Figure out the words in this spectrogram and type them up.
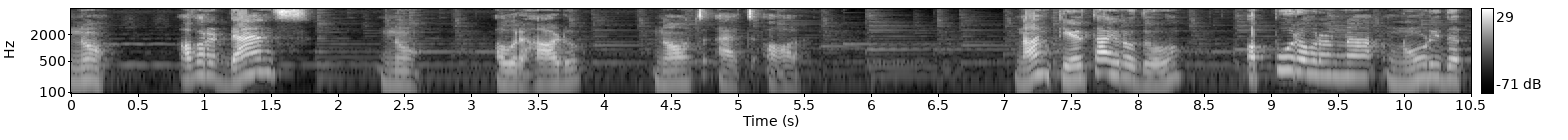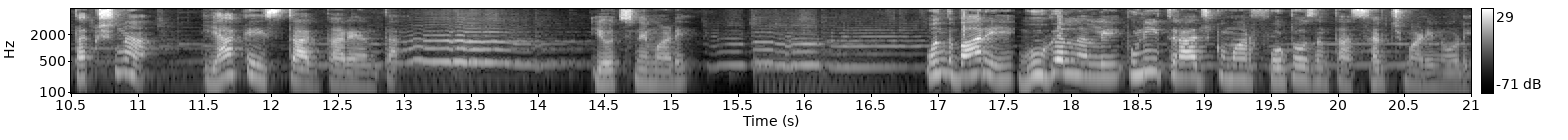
ನೋ. ಅವರ ಡ್ಯಾನ್ಸ್ ನೋ, ಅವರ ಹಾಡು ನಾಟ್ ಆಟ್ ಆಲ್ ನಾನು ಕೇಳ್ತಾ ಇರೋದು ಅಪ್ಪೂರವರನ್ನು ನೋಡಿದ ತಕ್ಷಣ ಯಾಕೆ ಇಷ್ಟ ಆಗ್ತಾರೆ ಅಂತ. ಯೋಚನೆ ಮಾಡಿ. ಒಂದು ಬಾರಿ ಗೂಗಲ್ನಲ್ಲಿ ಪುನೀತ್ ರಾಜ್ಕುಮಾರ್ ಫೋಟೋಸ್ ಅಂತ ಸರ್ಚ್ ಮಾಡಿ ನೋಡಿ.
